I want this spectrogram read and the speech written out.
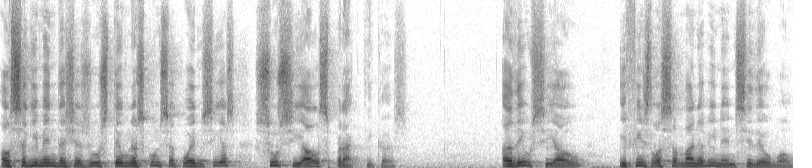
El seguiment de Jesús té unes conseqüències socials pràctiques. Adéu-siau i fins la setmana vinent, si Déu vol.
